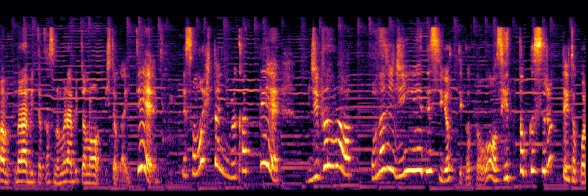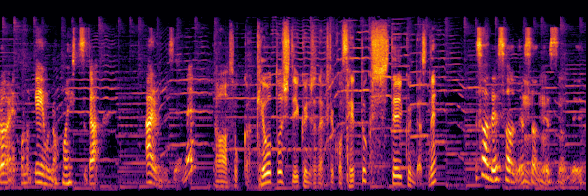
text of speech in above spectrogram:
まあ、村人かその村人の人がいてでその人に向かって自分は同じ陣営ですよってことを説得するっていうところにこのゲームの本質があるんですよね。ああそっか蹴落としていくんじゃなくてこう説得していくんですねそうですそうですそうですうんそうです。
